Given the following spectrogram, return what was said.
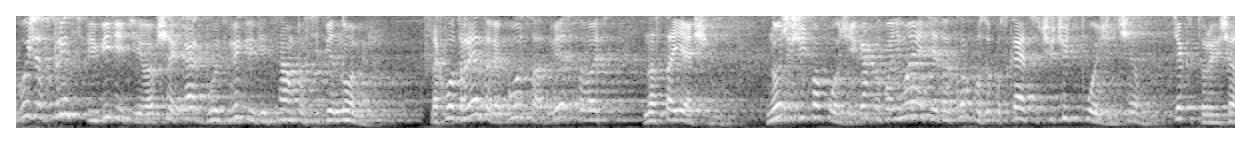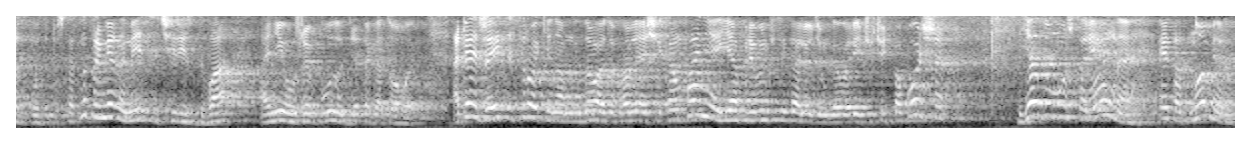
Вы сейчас, в принципе, видите вообще, как будет выглядеть сам по себе номер. Так вот, рендеры будут соответствовать настоящему но чуть-чуть попозже. И как вы понимаете, этот корпус запускается чуть-чуть позже, чем те, которые сейчас будут запускаться. Ну, примерно месяца через два они уже будут где-то готовы. Опять же, эти сроки нам называют управляющая компания. Я привык всегда людям говорить чуть-чуть побольше. Я думаю, что реально этот номер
